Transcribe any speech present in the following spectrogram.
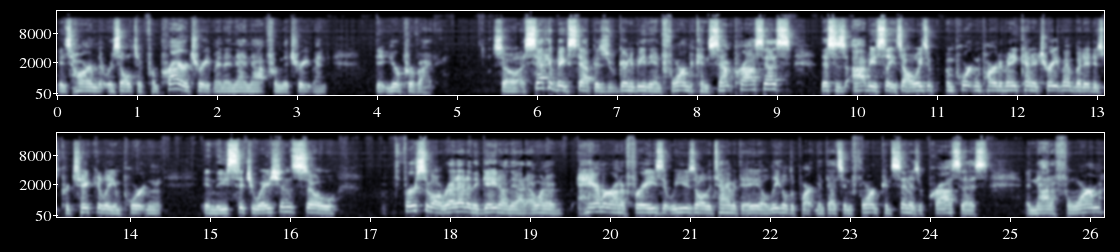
is harm that resulted from prior treatment and then not from the treatment that you're providing. So a second big step is going to be the informed consent process. This is obviously it's always an important part of any kind of treatment, but it is particularly important in these situations. So first of all, right out of the gate on that, I want to hammer on a phrase that we use all the time at the AO legal department. That's informed consent as a process and not a form.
